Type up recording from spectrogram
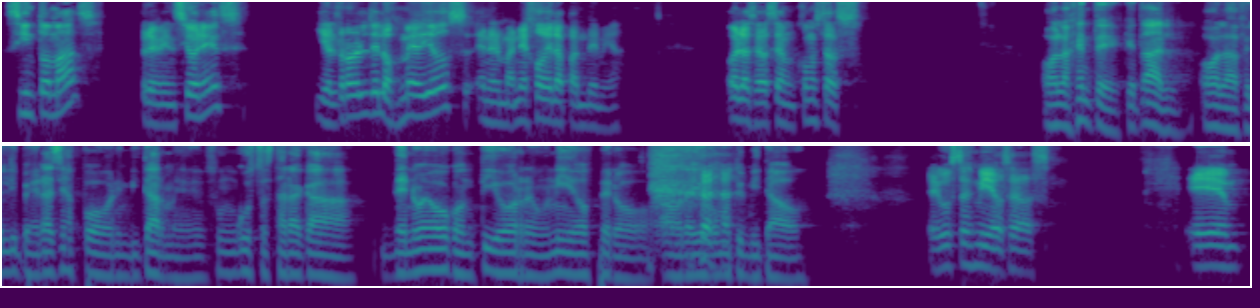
síntomas, prevenciones y el rol de los medios en el manejo de la pandemia. Hola Sebastián, ¿cómo estás? Hola gente, ¿qué tal? Hola Felipe, gracias por invitarme. Es un gusto estar acá de nuevo contigo reunidos, pero ahora yo como tu invitado. El gusto es mío, Sebas. Eh,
